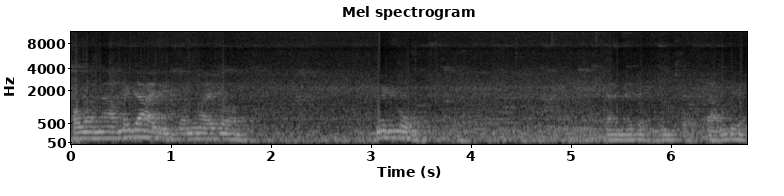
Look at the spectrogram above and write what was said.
ภาวนาไม่ได้อีกทำไงโยมไม่โกรธได้ไหมเด็กไม่โกรธสามเดือน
